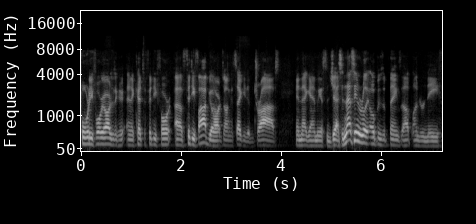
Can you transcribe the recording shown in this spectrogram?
44 yards and a catch of 54, uh, 55 yards on consecutive drives in that game against the Jets. And that seemed to really open some things up underneath.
